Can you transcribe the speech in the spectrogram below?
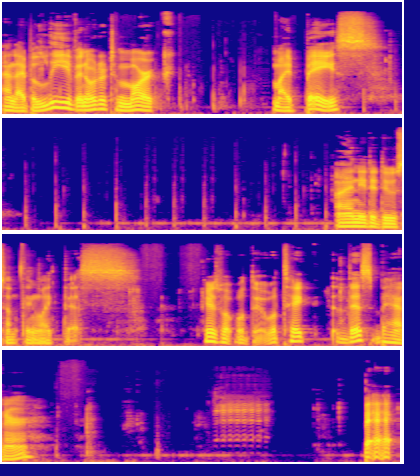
and I believe in order to mark my base, I need to do something like this. Here's what we'll do. We'll take this banner. Back.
